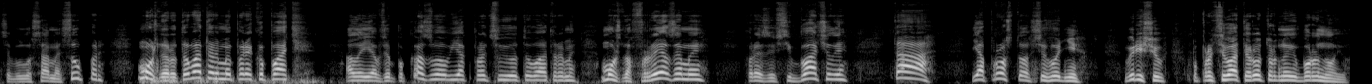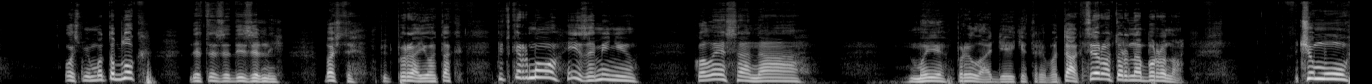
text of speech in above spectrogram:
Це було саме супер. Можна ротоваторами перекопати, але я вже показував, як працюю ротоваторами. Можна фрезами. Фрези всі бачили. Та я просто сьогодні вирішив попрацювати роторною бороною. Ось мій мотоблок, ДТЗ дизельний. Бачите, підпираю отак під кермо і замінюю колеса на моє приладдя, яке треба. Так, це роторна борона. Чому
